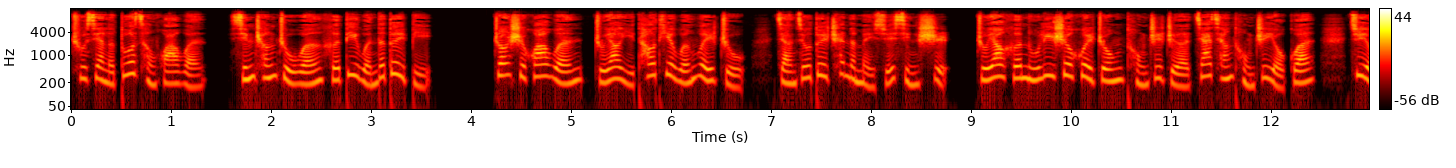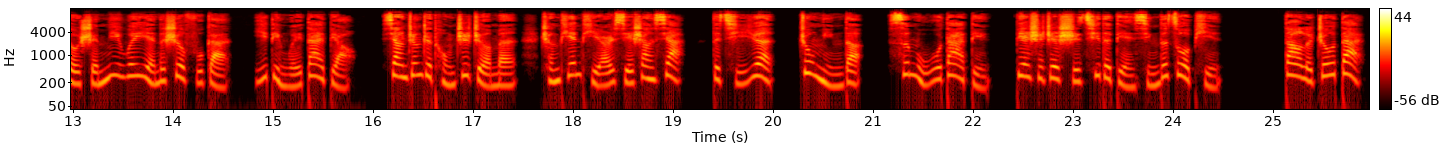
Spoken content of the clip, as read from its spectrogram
出现了多层花纹，形成主纹和地纹的对比。装饰花纹主要以饕餮纹为主，讲究对称的美学形式。主要和奴隶社会中统治者加强统治有关，具有神秘威严的设服感，以鼎为代表，象征着统治者们承天体而挟上下的祈愿。著名的司母戊大鼎便是这时期的典型的作品。到了周代，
